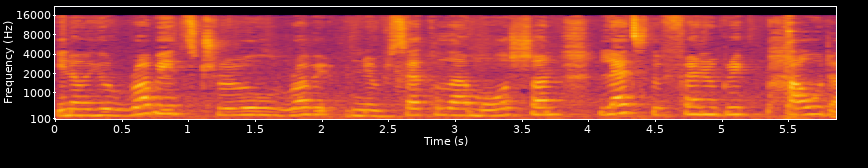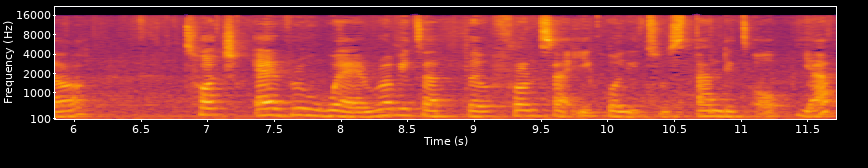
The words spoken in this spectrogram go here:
You know you rub it through rub it in a circular motion. Let the fenugreek powder touch everywhere rub it at the front side equally to stand it up. Yep.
